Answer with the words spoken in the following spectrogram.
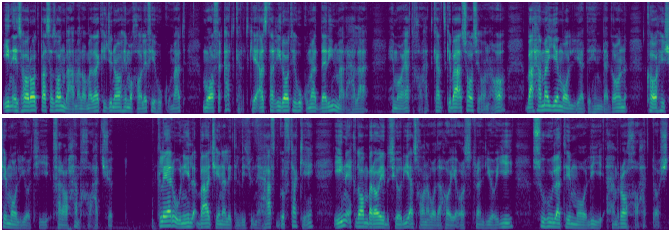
این اظهارات پس از آن به عمل آمده که جناح مخالف حکومت موافقت کرد که از تغییرات حکومت در این مرحله حمایت خواهد کرد که به اساس آنها به همه مالیت دهندگان کاهش مالیاتی فراهم خواهد شد. کلیر اونیل به چینل تلویزیون هفت گفته که این اقدام برای بسیاری از خانواده های استرالیایی سهولت مالی همراه خواهد داشت.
